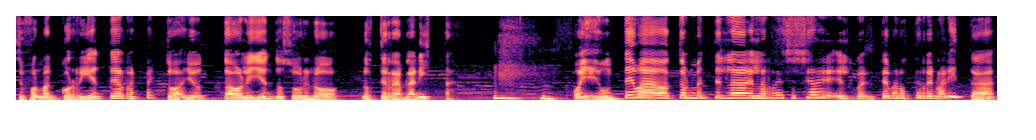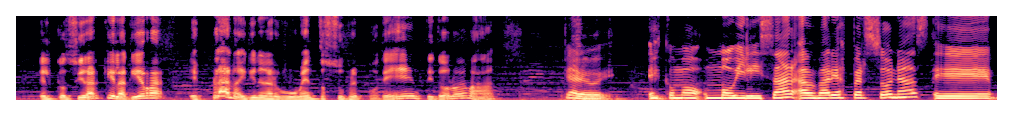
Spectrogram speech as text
se forman corrientes al respecto. ¿ah? Yo estaba leyendo sobre los terraplanistas. Oye, es un tema actualmente en, las redes sociales, el, tema de los terraplanistas, ¿ah? el considerar que la Tierra es plana y tienen argumentos súper potentes y todo lo demás. Claro, es como movilizar a varias personas eh,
